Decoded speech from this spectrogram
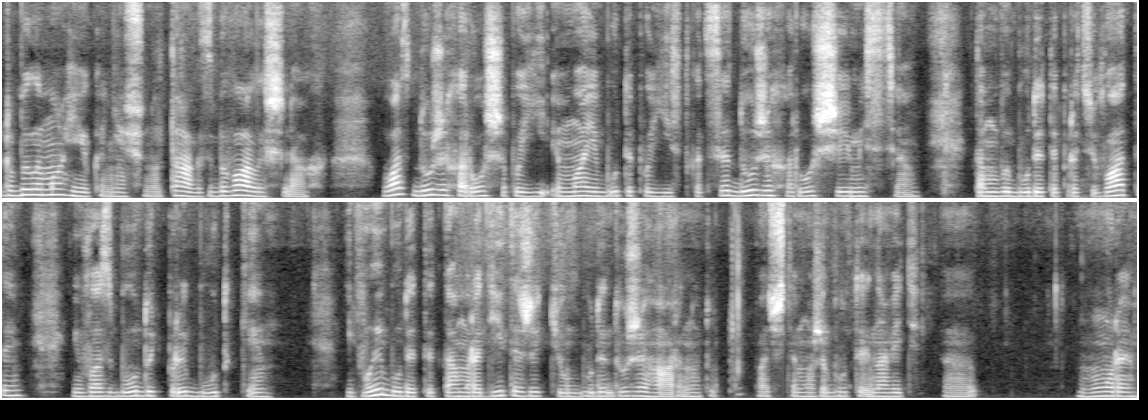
Робили магію, звісно, так, збивали шлях. У вас дуже хороша пої... має бути поїздка. Це дуже хороші місця. Там ви будете працювати, і у вас будуть прибутки. І ви будете там радіти життю. Буде дуже гарно. Тут, бачите, може бути навіть е, море.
